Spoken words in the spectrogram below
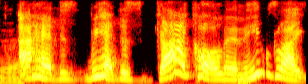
Yeah. I had this. We had this guy call in, and he was like,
